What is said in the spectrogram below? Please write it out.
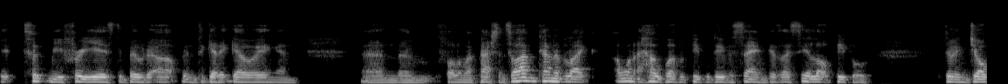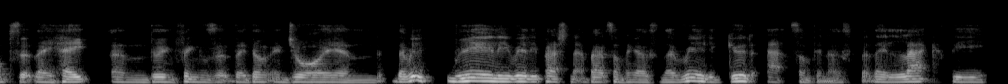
it took me three years to build it up and to get it going and and um, follow my passion. So I'm kind of like I want to help other people do the same because I see a lot of people doing jobs that they hate and doing things that they don't enjoy and they're really really really passionate about something else and they're really good at something else but they lack the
